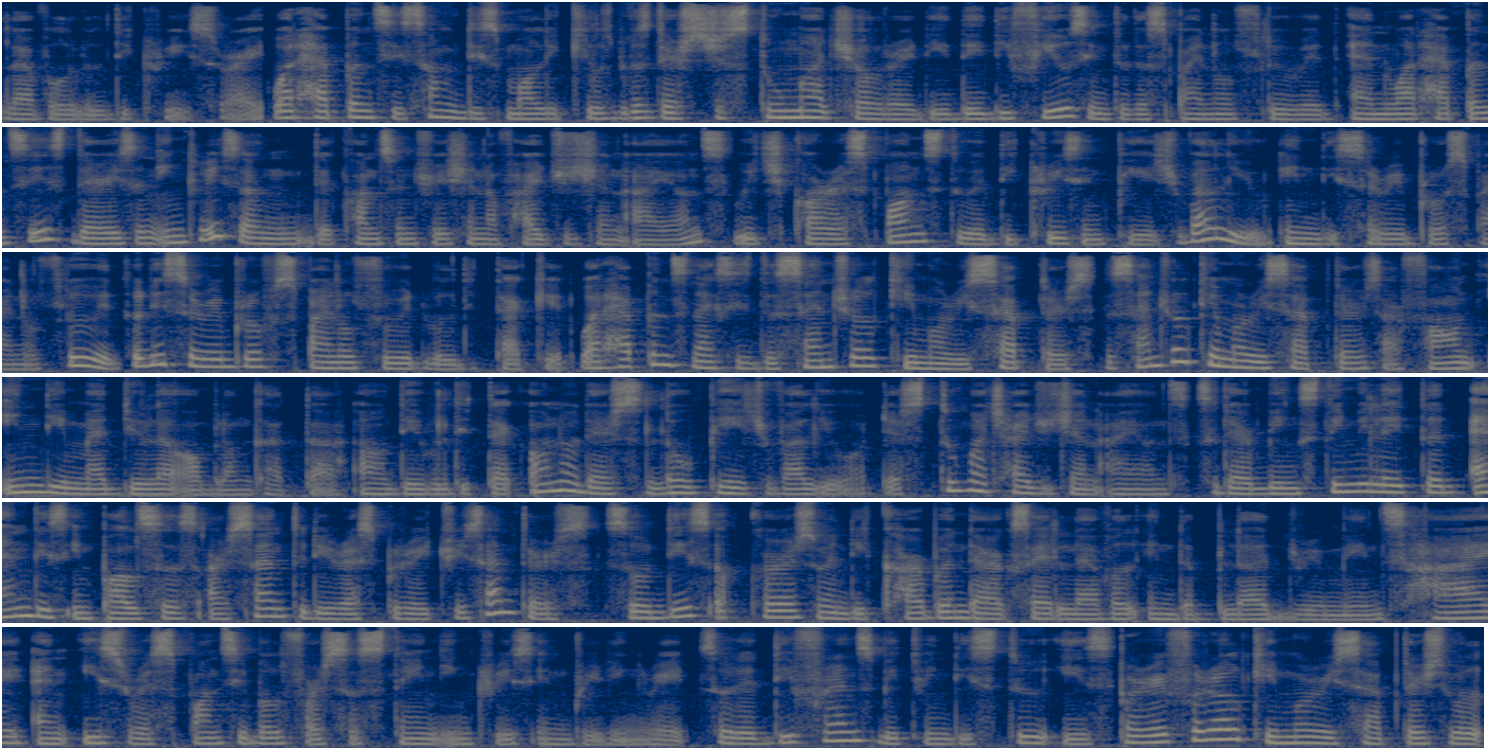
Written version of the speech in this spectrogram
level will decrease right? What happens is some of these molecules because there's just too much already they diffuse into the spinal fluid. And what happens is there is an increase in the concentration of hydrogen ions which corresponds to a decrease in pH value in the cerebrospinal fluid. So the cerebrospinal fluid will detect it. What happens next is the central chemoreceptors. The central chemoreceptors are found in the medulla oblongata. Uh, they will detect oh no there's low pH value or there's too much hydrogen ions. So they're being stimulated and these impulses are sent to the respiratory centers. So this occurs when the carbon dioxide level in the blood remains high and is responsible for sustained increase in breathing rate. So the difference between these two is peripheral chemoreceptors will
